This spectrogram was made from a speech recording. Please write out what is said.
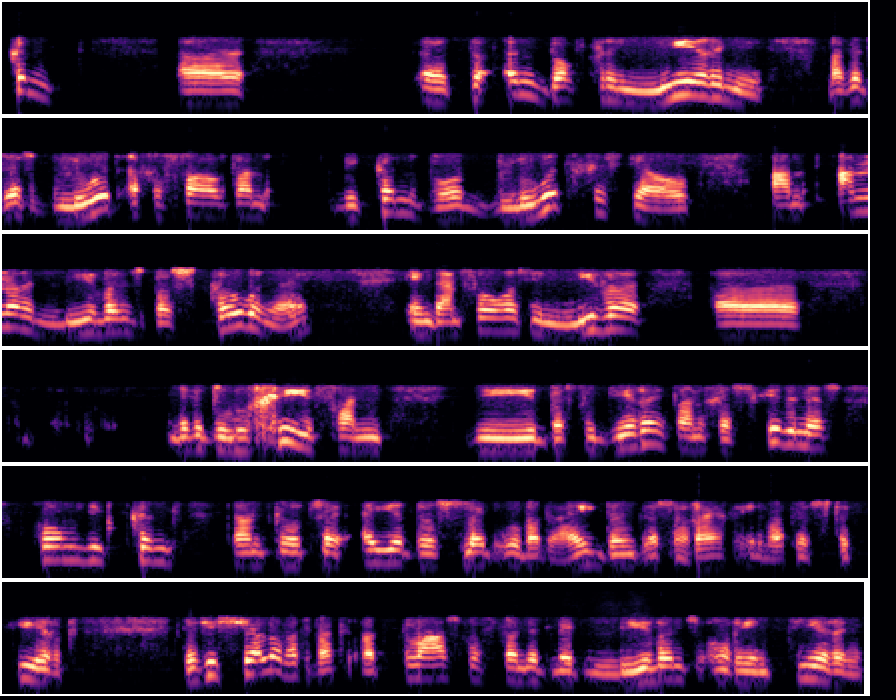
kind uh, uh te indoktrineer nie maar dit is bloot 'n geval van die kind word blootgestel aan ander lewensbeskouinge en dan volgens die nuwe uh metodologie van die bestudering van geskiedenis kom die kind dan tot sy eie besluit oor wat hy dink is reg en wat is verkeerd. Dit is selfs wat wat wat plaasgevind het met lewensoriëntering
